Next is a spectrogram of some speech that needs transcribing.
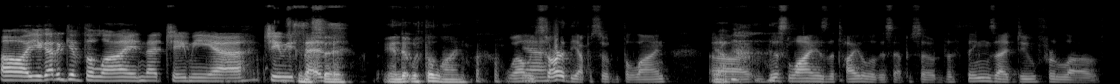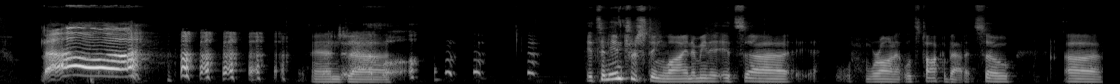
Oh, you got to give the line that Jaime uh, Jaime was says. say, end it with the line. Well, we started the episode with the line. Yeah. Uh, this line is the title of this episode: "The Things I Do for Love." Oh! And an uh, it's an interesting line. I mean, it's uh, we're on it. Let's talk about it. So, uh,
